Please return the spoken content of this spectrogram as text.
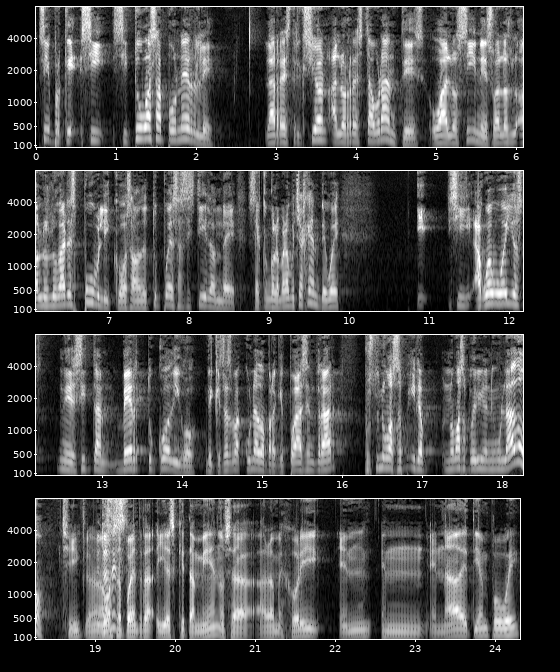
Sí, porque si, si tú vas a ponerle la restricción a los restaurantes o a los cines o a los, a los lugares públicos a donde tú puedes asistir, donde se conglomera mucha gente, güey, y si a huevo ellos necesitan ver tu código de que estás vacunado para que puedas entrar, pues tú no vas a ir a, no vas a poder ir a ningún lado. Sí, claro, no vas a poder entrar. Y es que también, o sea, a lo mejor y en, en, en nada de tiempo, güey,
